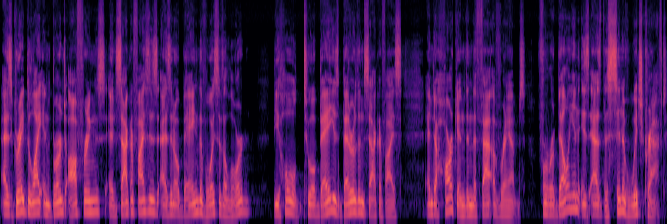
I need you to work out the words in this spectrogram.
as great delight in burnt offerings and sacrifices as in obeying the voice of the Lord? Behold, to obey is better than sacrifice, and to hearken than the fat of rams. For rebellion is as the sin of witchcraft,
